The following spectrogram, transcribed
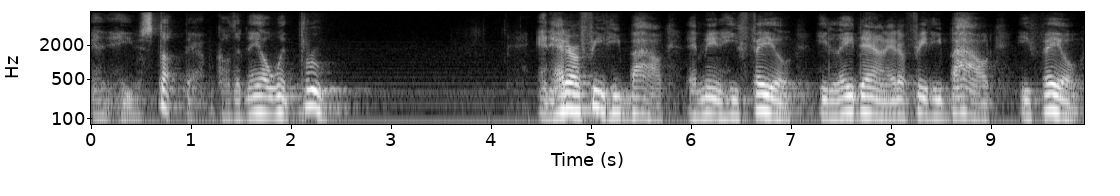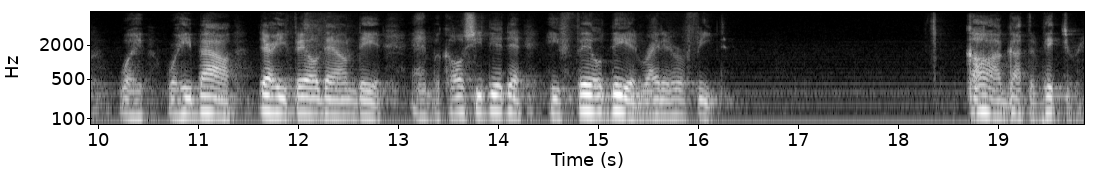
And he was stuck there because the nail went through. And at her feet he bowed. That means he fell. He lay down. At her feet he bowed. He fell. Where, where he bowed, there he fell down dead. And because she did that, he fell dead right at her feet. God got the victory.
